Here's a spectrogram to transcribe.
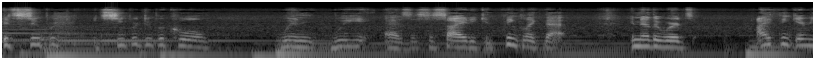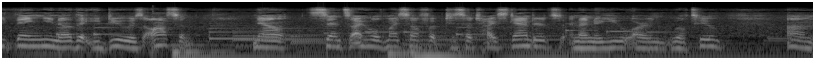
it's super it's super duper cool when we as a society can think like that. In other words i think everything you know that you do is awesome now since i hold myself up to such high standards and i know you are and will too um,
